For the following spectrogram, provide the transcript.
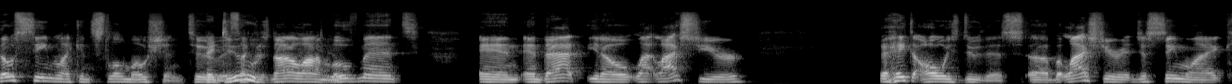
those seem like in slow motion too. They it's do. like there's not a lot of movement, and and that you know last year. I hate to always do this, uh, but last year it just seemed like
